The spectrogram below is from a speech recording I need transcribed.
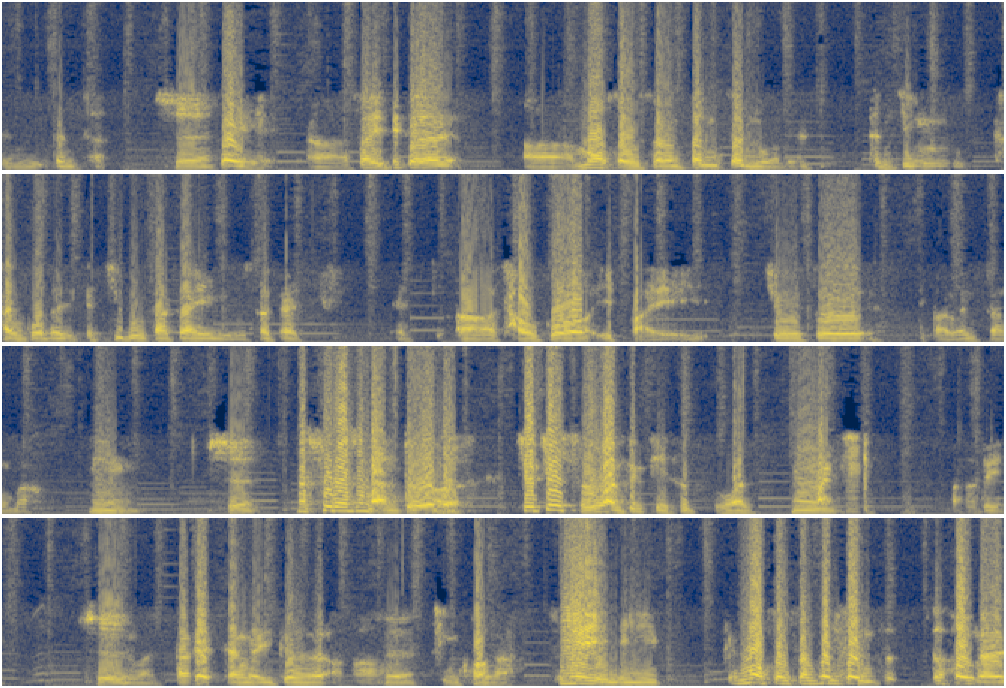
民政策。是，所以啊，所以这个啊没收身份证，我们曾经看过的一个记录，大概有大概呃超过一百，就是一百万张吧。嗯，是，那数量是蛮多的。就就十万，并且是十万，嗯，啊，对，是十万，大概这样的一个啊情况啊。因为你没收身份证之之后呢，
